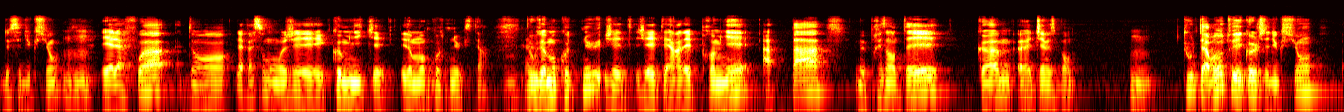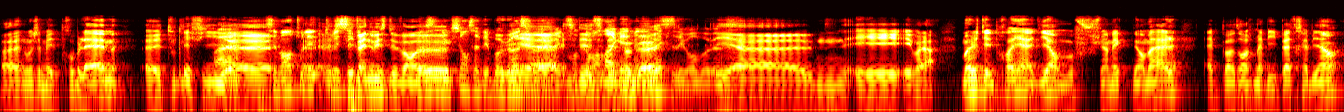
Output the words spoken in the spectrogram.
de séduction Mhm. et à la fois dans la façon dont j'ai communiqué et dans mon contenu, etc. Donc dans mon contenu, j'ai j'ai été un des premiers à pas me présenter comme euh, James Bond. Hmm. Tout, t'as vraiment tous les coachs de séduction euh, n'ont jamais de problème. euh, toutes les filles Ouais, euh, c'est marrant, tous les, euh, tous les s'évanouissent devant les eux. séductions, c'est des beaux gosses, euh, ouais, ils des- draguer, des mais beaux les mecs, gosses. c'est des gros beaux gosses. Et, euh, et, et voilà. Moi, j'étais le premier à dire, je suis un mec normal. La plupart du temps, je m'habille pas très bien.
